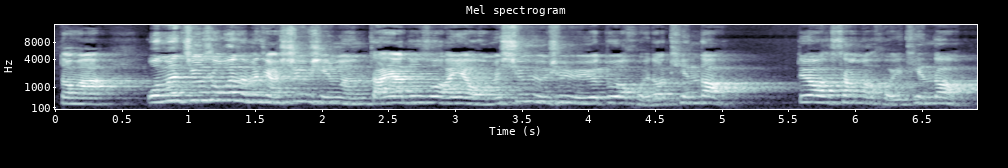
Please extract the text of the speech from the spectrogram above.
懂吗？我们就是为什么讲修行人，大家都说，哎呀，我们修修修修都要回到天道，都要上了回天道。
